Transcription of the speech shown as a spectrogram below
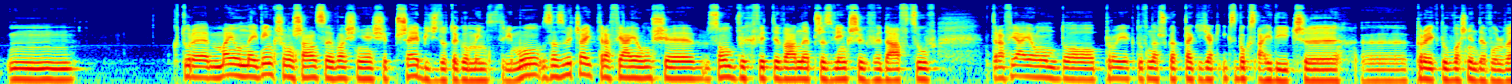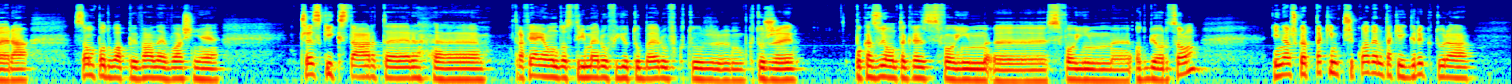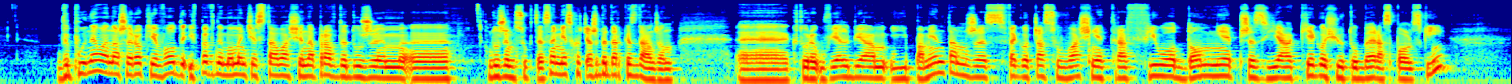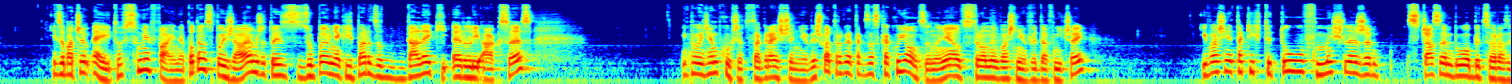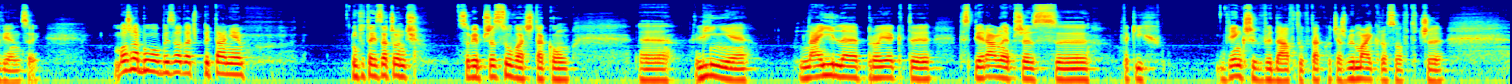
mm, które mają największą szansę właśnie się przebić do tego mainstreamu, zazwyczaj trafiają się, są wychwytywane przez większych wydawców, trafiają do projektów na przykład takich jak Xbox ID, czy y, projektów właśnie Devolvera, są podłapywane właśnie przez Kickstarter e, trafiają do streamerów youtuberów, którzy, którzy pokazują tę grę swoim, e, swoim odbiorcom. I na przykład takim przykładem takiej gry, która wypłynęła na szerokie wody i w pewnym momencie stała się naprawdę dużym, e, dużym sukcesem, jest chociażby Darkest Dungeon, które uwielbiam i pamiętam, że swego czasu właśnie trafiło do mnie przez jakiegoś youtubera z Polski, i zobaczyłem, ej, to w sumie fajne. Potem spojrzałem, że to jest zupełnie jakiś bardzo daleki early access I powiedziałem, kurczę, to ta gra jeszcze nie wyszła, trochę tak zaskakujące, no nie, od strony właśnie wydawniczej. I właśnie takich tytułów myślę, że z czasem byłoby coraz więcej. Można byłoby zadać pytanie i tutaj zacząć sobie przesuwać taką e, linię, na ile projekty wspierane przez e, takich większych wydawców, tak chociażby Microsoft czy,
